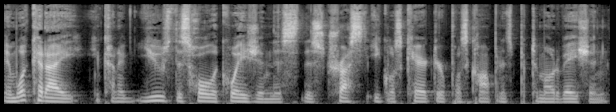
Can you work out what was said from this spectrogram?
and what could I kind of use this whole equation this this trust equals character plus competence to motivation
